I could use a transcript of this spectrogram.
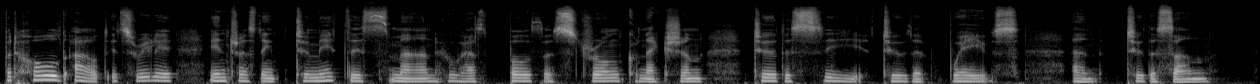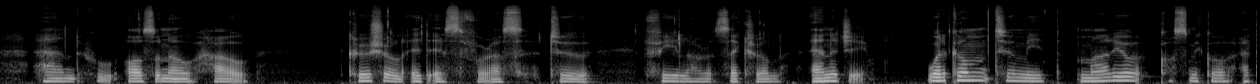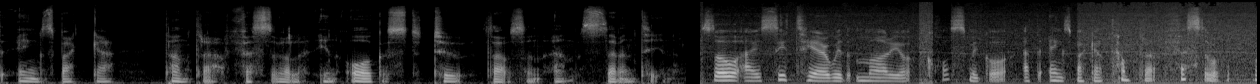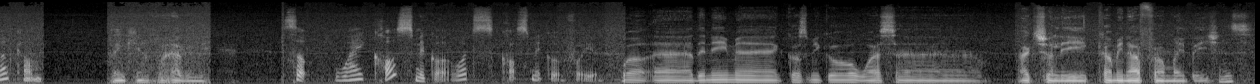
But hold out, it's really interesting to meet this man who has both a strong connection to the sea, to the waves, and to the sun, and who also know how crucial it is for us to feel our sexual energy. Welcome to meet Mario Cosmico at the Ängsbacka Tantra Festival in August 2017. So I sit here with Mario Cosmico at the Ängsbacka Tantra Festival. Welcome. Thank you for having me. So, why Cosmico? What's Cosmico for you? Well, uh, the name uh, Cosmico was uh, actually coming up from my patients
